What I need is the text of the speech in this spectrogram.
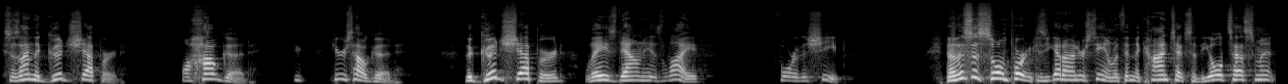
He says i'm the good shepherd. Well how good? Here's how good. The good shepherd lays down his life for the sheep. Now this is so important because you got to understand within the context of the old testament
